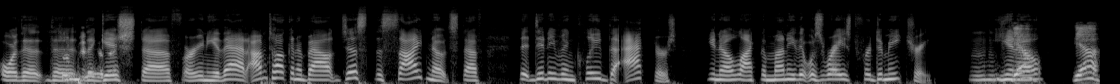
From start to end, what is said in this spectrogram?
or the the many the other Gish stuff or any of that. I'm talking about just the side note stuff that didn't even include the actors. You know, like the money that was raised for Dimitri. Mhm. You Yeah. know, Yeah,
